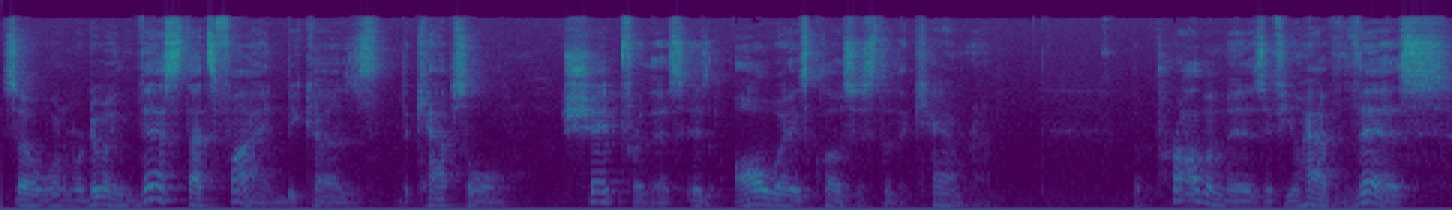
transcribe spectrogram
So when we're doing this, that's fine because the capsule shape for this is always closest to the camera. The problem is if you have this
